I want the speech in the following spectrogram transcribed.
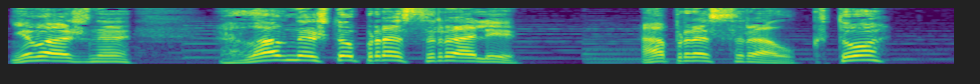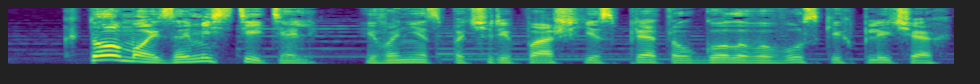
«Неважно. Главное, что просрали». «А просрал кто?» «Кто мой заместитель?» Иванец по черепашье спрятал голову в узких плечах.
